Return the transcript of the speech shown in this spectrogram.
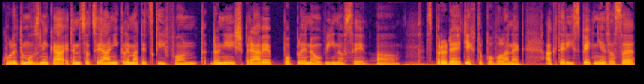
kvůli tomu vzniká i ten sociální klimatický fond, do nějž právě poplynou výnosy z prodeje těchto povolenek a který zpětně zase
